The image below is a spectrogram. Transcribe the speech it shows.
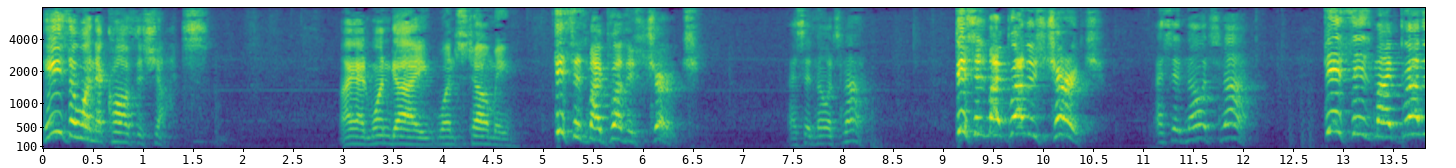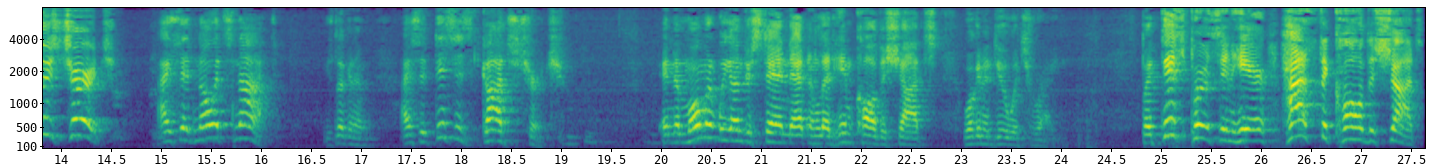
He's the one that calls the shots. I had one guy once tell me, This is my brother's church. I said, No, it's not. This is my brother's church. I said, No, it's not. This is my brother's church. I said, No, it's not. He's looking at me. I said, This is God's church. And the moment we understand that and let Him call the shots, we're going to do what's right. But this person here has to call the shots.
